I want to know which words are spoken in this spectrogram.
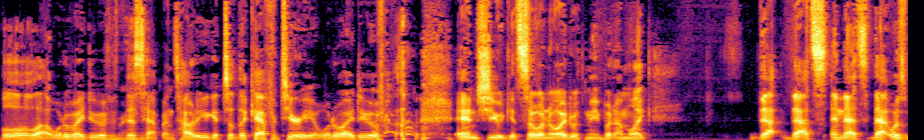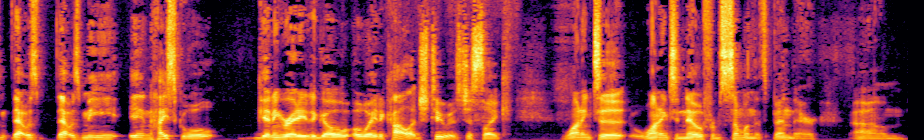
blah blah? What do I do if right. this happens? How do you get to the cafeteria? What do I do? If... and she would get so annoyed with me, but I'm like, that that's and that's that was that was that was me in high school getting ready to go away to college too. It's just like wanting to wanting to know from someone that's been there. Um,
